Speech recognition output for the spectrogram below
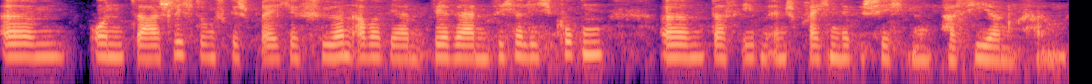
ähm, und da Schlichtungsgespräche führen. Aber wir, wir werden sicherlich gucken, ähm, dass eben entsprechende Geschichten passieren können.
